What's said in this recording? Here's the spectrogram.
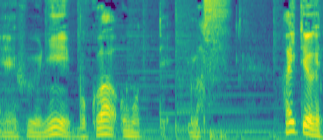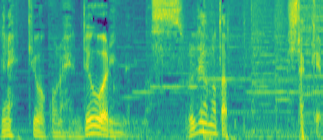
えー、風に僕は思っています。はい、というわけでね、今日はこの辺で終わりになります。それではまた。したっけ？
